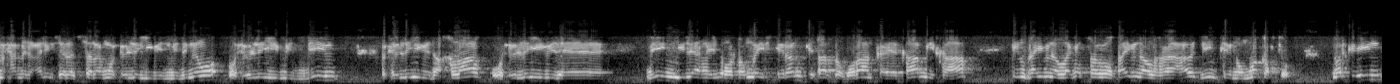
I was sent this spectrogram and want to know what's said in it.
maxamed caleyhi salaatu wuxuu la yimid midnimo wuxuu la yimid diin wuxuu la yimid akhlaaq wuxuu la yimid diin ilaahay oo dhammaystiran kitaabka qur'aanka ee kaamilka ah in qaybna laga tago qaybna la raaco diinteenu ma qabto. Marka in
